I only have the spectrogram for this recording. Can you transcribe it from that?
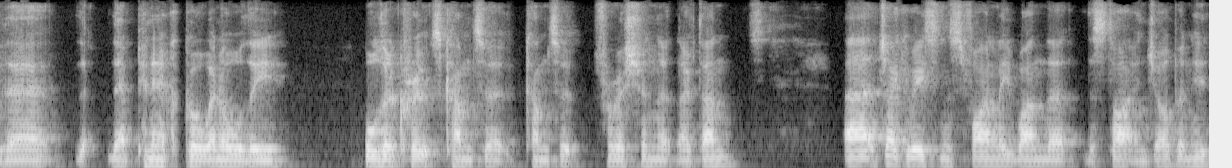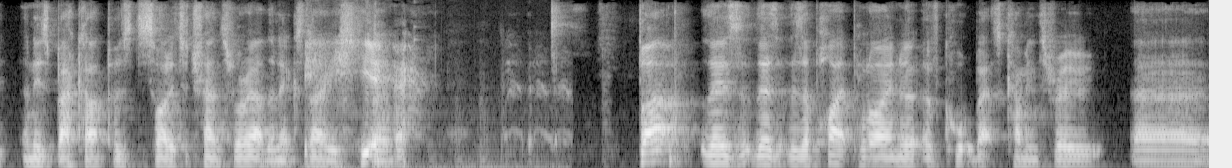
their their pinnacle when all the all the recruits come to come to fruition that they've done. Uh, Jacob Eason's finally won the, the starting job, and his, and his backup has decided to transfer out the next day. So. yeah. But there's there's there's a pipeline of quarterbacks coming through uh,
